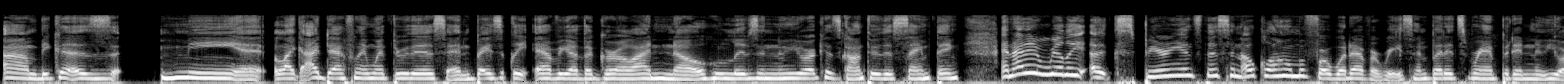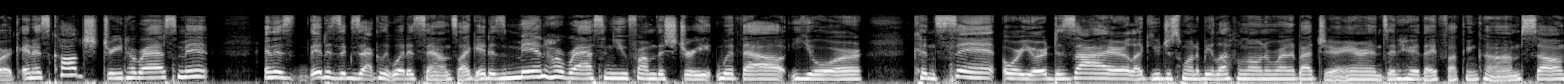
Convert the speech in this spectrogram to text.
um, because me, like, I definitely went through this, and basically every other girl I know who lives in New York has gone through the same thing. And I didn't really experience this in Oklahoma for whatever reason, but it's rampant in New York. And it's called street harassment. And it's, it is exactly what it sounds like. It is men harassing you from the street without your consent or your desire. Like, you just want to be left alone and run about your errands, and here they fucking come. So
